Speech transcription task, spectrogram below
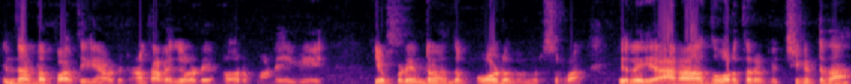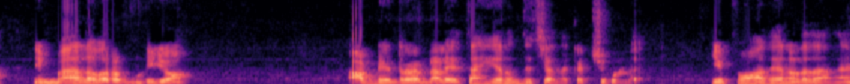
இந்தாண்ட பார்த்தீங்க அப்படின்னா கலைஞருடைய இன்னொரு மனைவி. இப்படின்ற இந்த போர்டு மெம்பர்ஸ் இருப்பான் இதில் யாராவது ஒருத்தரை வச்சுக்கிட்டு தான் நீ மேலே வர முடியும். அப்படின்ற நிலை தான் இருந்துச்சு அந்த கட்சிக்குள்ள. இப்போ அதே நிலை தானே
